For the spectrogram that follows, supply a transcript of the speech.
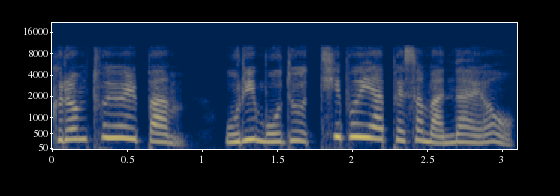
그럼 토요일 밤 우리 모두 TV 앞에서 만나요.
